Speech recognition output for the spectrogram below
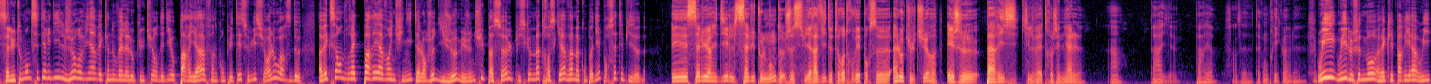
Salut tout le monde, c'est Eridil, je reviens avec un nouvel Halo Culture dédié aux parias afin de compléter celui sur Halo Wars 2. Avec ça on devrait être paré avant Infinite, alors je dis je, mais je ne suis pas seul puisque Matroska va m'accompagner pour cet épisode. Et salut Eridil, salut tout le monde, je suis ravi de te retrouver pour ce Halo Culture, et je parie qu'il va être génial. Hein Paris, euh, paria. T'as compris quoi Oui, oui, le jeu de mots avec les parias, oui.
